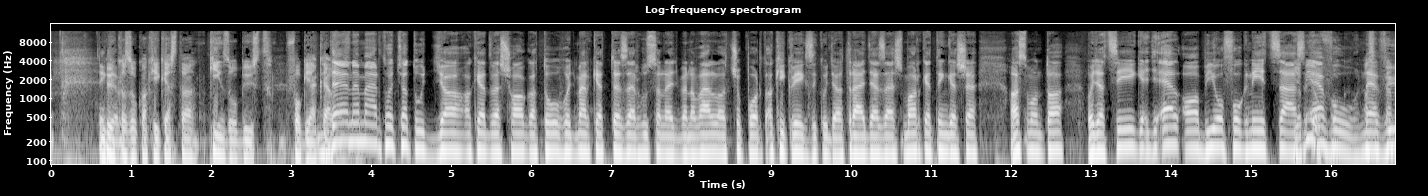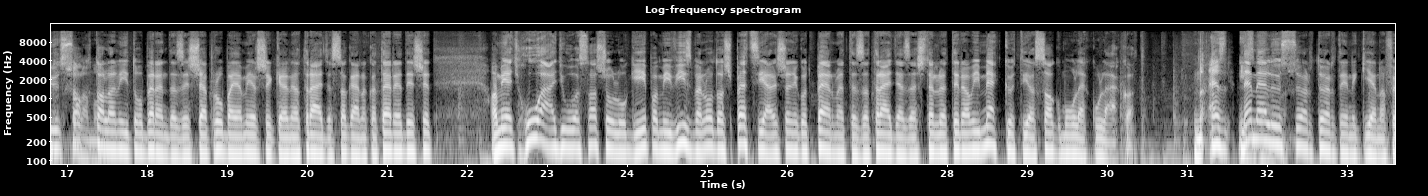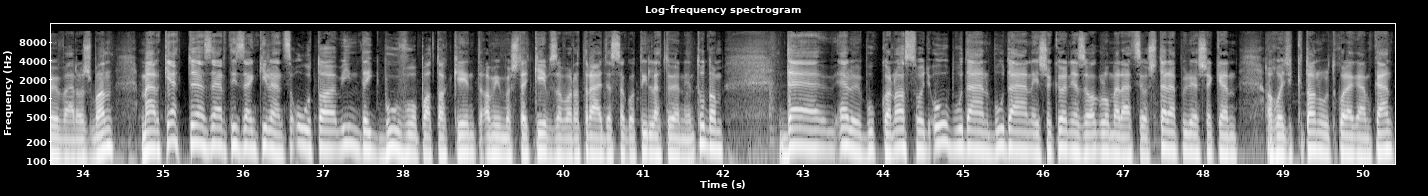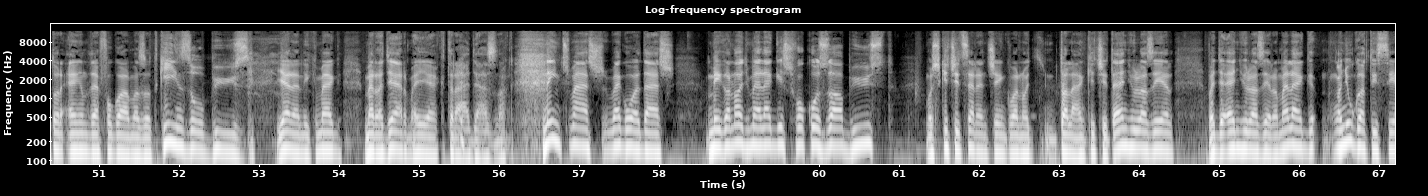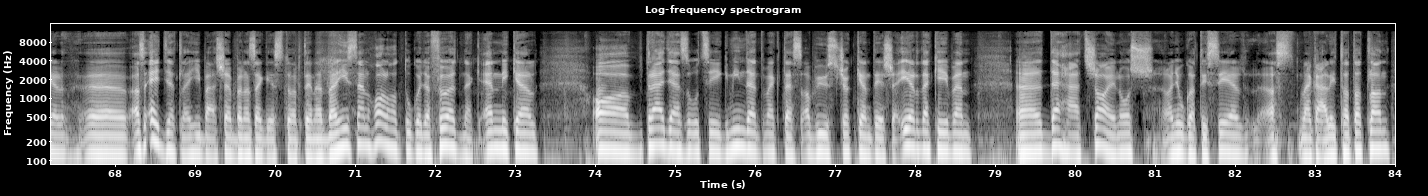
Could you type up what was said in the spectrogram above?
Igen. Ők azok, akik ezt a kínzó bűzt fogják el. De nem árt, hogyha tudja a kedves hallgató, hogy már 2021-ben a vállalatcsoport, akik végzik ugye a trágyázást, marketingese, azt mondta, hogy a cég egy LA Biofog 400 Ja, Biofog. Evo nevű szaktalanító berendezéssel próbálja mérsékelni a trágya szagának a terjedését, ami egy hóágyúhoz hasonló gép, ami vízben oda speciális anyagot permetez a trágyázás területére, ami megköti a szagmolekulákat. Na ez Nem izgalmas. először történik ilyen a fővárosban. Már 2019 óta mindig búvópatakként, ami most egy képzavar a trágyaszagot illetően én tudom, de előbukkan az, hogy Óbudán, Budán és a környező agglomerációs településeken, ahogy tanult kollégám Kántor Endre fogalmazott, kínzó bűz jelenik meg, mert a gyermeiek trágyáznak. Nincs más megoldás, még a nagy meleg is fokozza a bűzt, most kicsit szerencsénk van, hogy talán kicsit enyhül az él, vagy enyhül azért a meleg. A nyugati szél az egyetlen hibás ebben az egész történetben, hiszen hallhattuk, hogy a földnek enni kell, a trágyázó cég mindent megtesz a bűz csökkentése érdekében, de hát sajnos a nyugati szél az megállíthatatlan.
